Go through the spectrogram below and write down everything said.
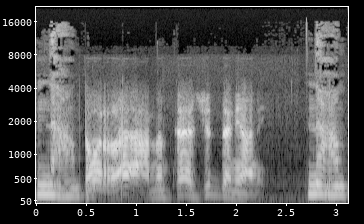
نعم. دور رائع ممتاز جدا يعني. نعم.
